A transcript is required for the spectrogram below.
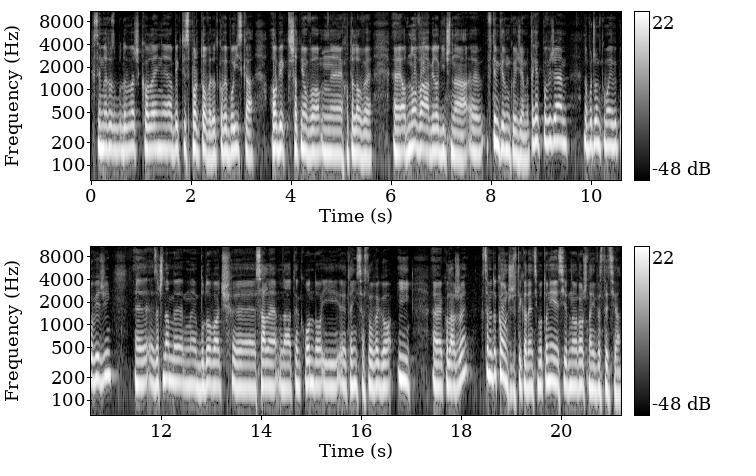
Chcemy rozbudowywać kolejne obiekty sportowe, dodatkowe boiska, obiekt szatniowo-hotelowy, e, odnowa biologiczna. E, W tym kierunku idziemy. Tak jak powiedziałem na początku mojej wypowiedzi, e, zaczynamy m, budować e, salę dla taekwondo i e, tenisa stołowego i e, kolarzy. Chcemy dokończyć w tej kadencji, bo to nie jest jednoroczna inwestycja.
